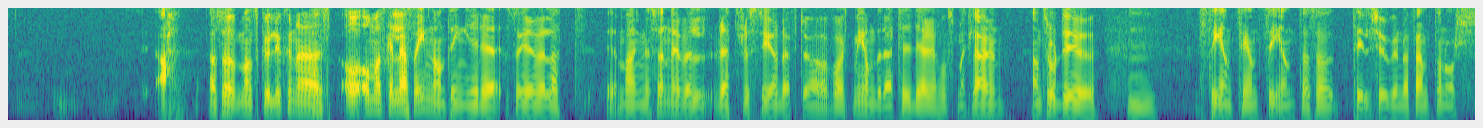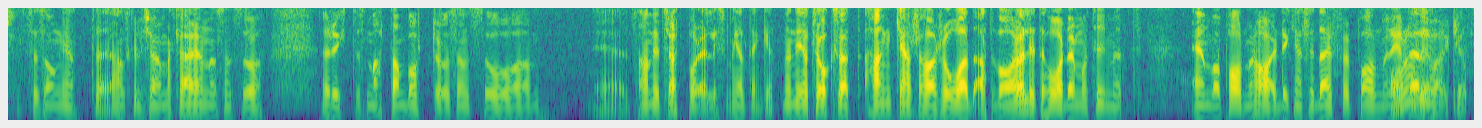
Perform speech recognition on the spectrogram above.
ja, Alltså man skulle kunna, om man ska läsa in någonting i det så är det väl att eh, Magnusen är väl rätt frustrerad efter att ha varit med om det där tidigare hos McLaren. Han trodde ju mm. sent, sent, sent, alltså till 2015 års säsong att uh, han skulle köra McLaren och sen så rycktes mattan bort och sen så uh, så han är trött på det liksom helt enkelt. Men jag tror också att han kanske har råd att vara lite hårdare mot teamet än vad Palmer har. Det kanske är därför Palmer har är väldigt... det verkligen?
